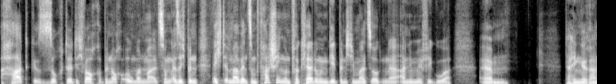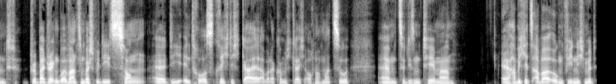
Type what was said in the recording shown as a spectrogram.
hart gesuchtet. Ich war auch, bin auch irgendwann mal als so, also ich bin echt immer, wenn es um Fasching und Verkleidungen geht, bin ich immer als irgendeine Anime-Figur ähm, dahin gerannt. Bei Dragon Ball waren zum Beispiel die Song, äh, die Intros richtig geil, aber da komme ich gleich auch noch mal zu, ähm, zu diesem Thema. Äh, Habe ich jetzt aber irgendwie nicht mit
